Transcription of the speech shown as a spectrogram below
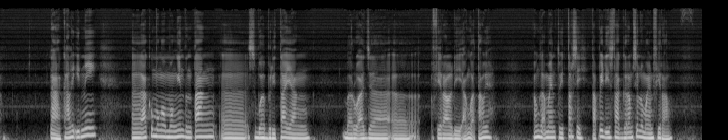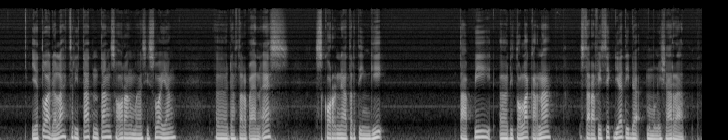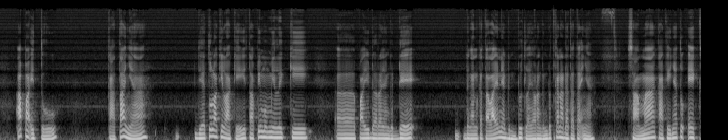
Nah, kali ini eh, aku mau ngomongin tentang eh, sebuah berita yang baru aja eh, viral di aku nggak tahu ya. Aku nggak main Twitter sih, tapi di Instagram sih lumayan viral. Yaitu adalah cerita tentang seorang mahasiswa yang daftar PNS, skornya tertinggi, tapi eh, ditolak karena secara fisik dia tidak memenuhi syarat. Apa itu? Katanya dia itu laki-laki tapi memiliki eh, payudara yang gede dengan kata lainnya gendut lah ya orang gendut kan ada teteknya sama kakinya tuh X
